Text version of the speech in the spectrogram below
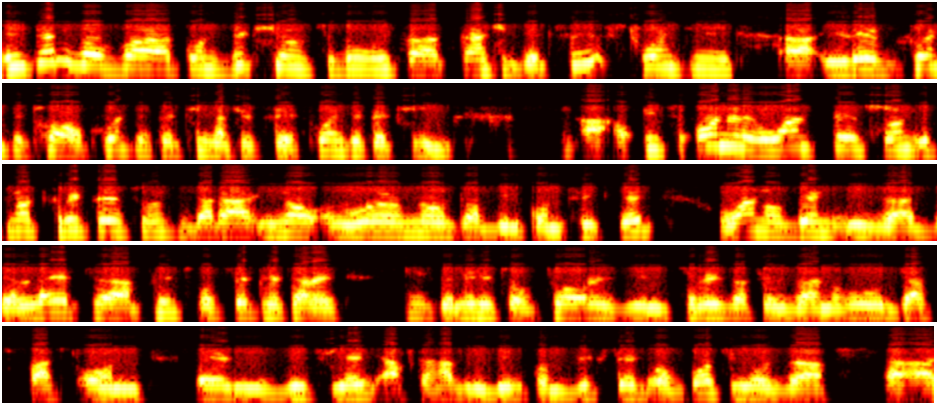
In terms of uh, convictions to do with uh, Cashgate, since 2011, uh, 2012, 2013, I should say, 2013, uh, it's only one person, if not three persons, that are, you know, well known to have been convicted. One of them is uh, the late uh, Principal Secretary, the Minister of Tourism, Teresa Fezan, who just passed on early this year after having been convicted. Of course, he was, uh, uh,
